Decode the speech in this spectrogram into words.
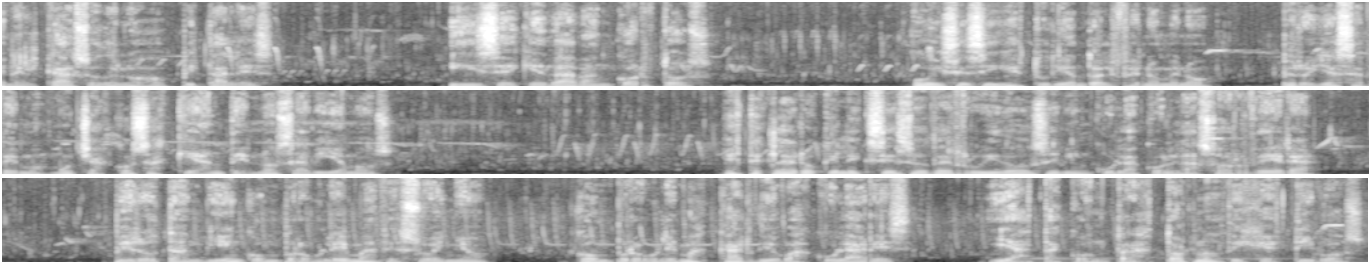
en el caso de los hospitales, y se quedaban cortos. Hoy se sigue estudiando el fenómeno, pero ya sabemos muchas cosas que antes no sabíamos. Está claro que el exceso de ruido se vincula con la sordera, pero también con problemas de sueño, con problemas cardiovasculares y hasta con trastornos digestivos.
